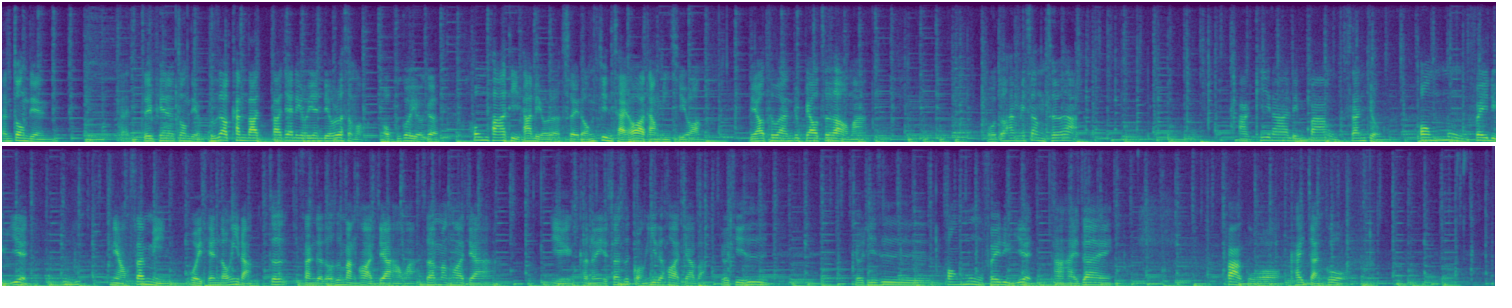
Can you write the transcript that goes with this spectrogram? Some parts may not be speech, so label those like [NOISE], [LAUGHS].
但重点，但这篇的重点不是要看大大家留言留了什么哦。不过有一个 home party 他留了水龙竞彩画糖米奇王，不要突然就飙车好吗？我都还没上车啊。阿基拉零八五三九，荒木飞吕彦，鸟三明，尾田荣一郎，这三个都是漫画家好吗？虽然漫画家。也可能也算是广义的画家吧，尤其是尤其是荒木飞吕彦，他还在法国开展过。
